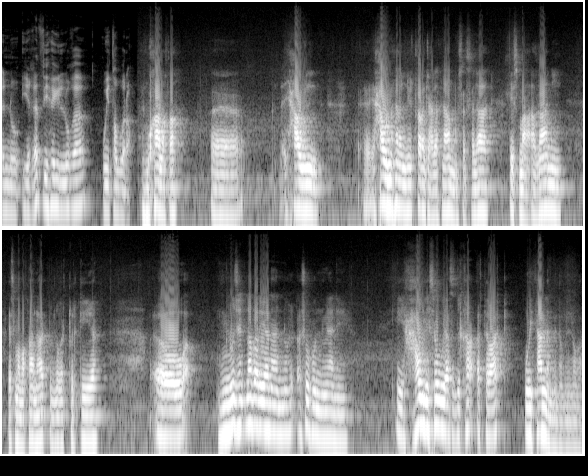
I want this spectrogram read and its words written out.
أنه يغذي هي اللغة ويطورها؟ المخالطة آه، يحاول آه، يحاول مثلا يتفرج على أفلام مسلسلات يسمع أغاني. يسمع مقالات باللغة التركية. آه، من وجهة نظري أنا إنه أشوف إنه يعني يحاول يسوي أصدقاء أتراك ويتعلم منهم اللغة.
